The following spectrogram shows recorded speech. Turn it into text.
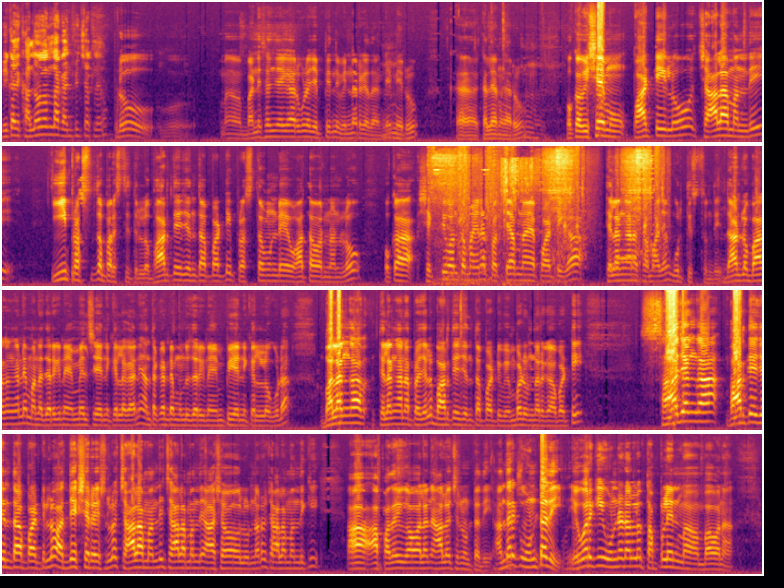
మీకు అది కల్లోలంలా కనిపించట్లేదు? ఇప్పుడు బండి సంజయ్ గారు కూడా చెప్పింది విన్నారు కదండి మీరు కళ్యాణ్ గారు. ఒక విషయము పార్టీలో చాలామంది ఈ ప్రస్తుత పరిస్థితుల్లో భారతీయ జనతా పార్టీ ప్రస్తుతం ఉండే వాతావరణంలో ఒక శక్తివంతమైన ప్రత్యామ్నాయ పార్టీగా తెలంగాణ సమాజం గుర్తిస్తుంది. దాంట్లో భాగంగానే మన జరిగిన ఎమ్మెల్సీ ఎన్నికల్లో కానీ అంతకంటే ముందు జరిగిన ఎంపీ ఎన్నికల్లో కూడా బలంగా తెలంగాణ ప్రజలు భారతీయ జనతా పార్టీ వెంబడి ఉన్నారు కాబట్టి సహజంగా భారతీయ జనతా పార్టీలో అధ్యక్ష రేసులో చాలామంది చాలామంది చాలా ఆశావాహులు ఉన్నారు. చాలామందికి ఆ పదవి కావాలని ఆలోచన ఉంటుంది. అందరికీ ఉంటుంది. ఎవరికి ఉండడంలో తప్పులేని మా భావన.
